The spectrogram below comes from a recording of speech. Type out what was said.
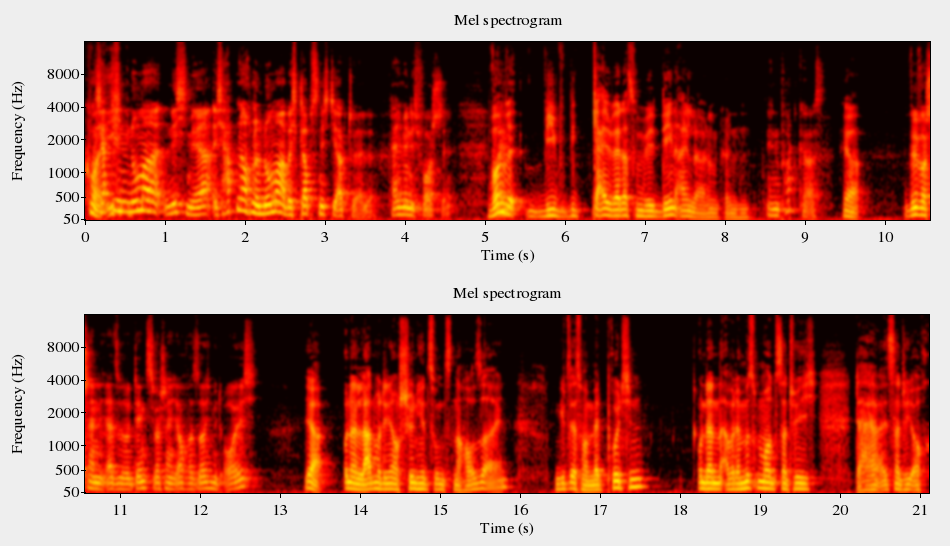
guck Ich mal, habe ich, die Nummer nicht mehr. Ich habe noch eine Nummer, aber ich glaube, es ist nicht die aktuelle. Kann ich mir nicht vorstellen. wollen wir, wie, wie geil wäre das, wenn wir den einladen könnten? In den Podcast. Ja, Will wahrscheinlich, also denkst du wahrscheinlich auch, was soll ich mit euch? ja. Und dann laden wir den auch schön hier zu uns nach Hause ein. Dann gibt es erstmal Mettbrötchen. Und dann, aber dann müssen wir uns natürlich, da ist natürlich auch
